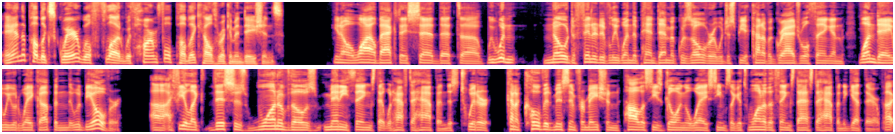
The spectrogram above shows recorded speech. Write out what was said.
and the public square will flood with harmful public health recommendations. You know, a while back they said that uh, we wouldn't know definitively when the pandemic was over. It would just be a kind of a gradual thing, and one day we would wake up and it would be over. Uh, I feel like this is one of those many things that would have to happen. This Twitter kind of COVID misinformation policies going away seems like it's one of the things that has to happen to get there. I,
